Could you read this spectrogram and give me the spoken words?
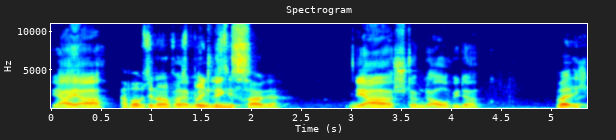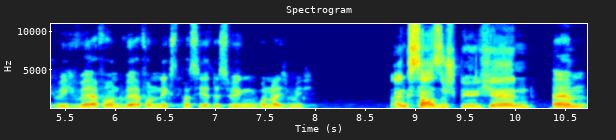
Ja, ja. Aber ob sie noch was Äh, bringt, ist links. die Frage. Ja, stimmt auch wieder. Weil ich, ich werfe und werfe und nichts passiert. Deswegen wundere ich mich. Angsthasenspielchen. Ähm,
